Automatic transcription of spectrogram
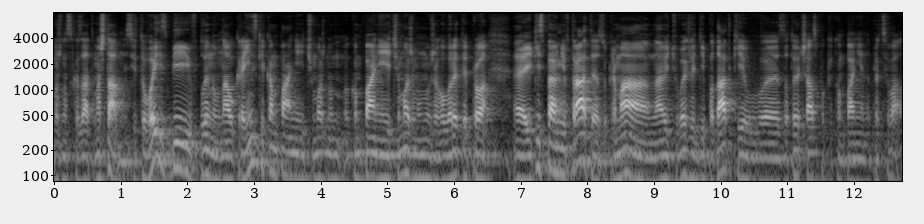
можна сказати масштабний світовий збій вплинув на українські компанії, чи можна компанії, чи можемо ми вже говорити про е, якісь певні втрати, зокрема навіть у вигляді податків е, за той час, поки компанії не працювали.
